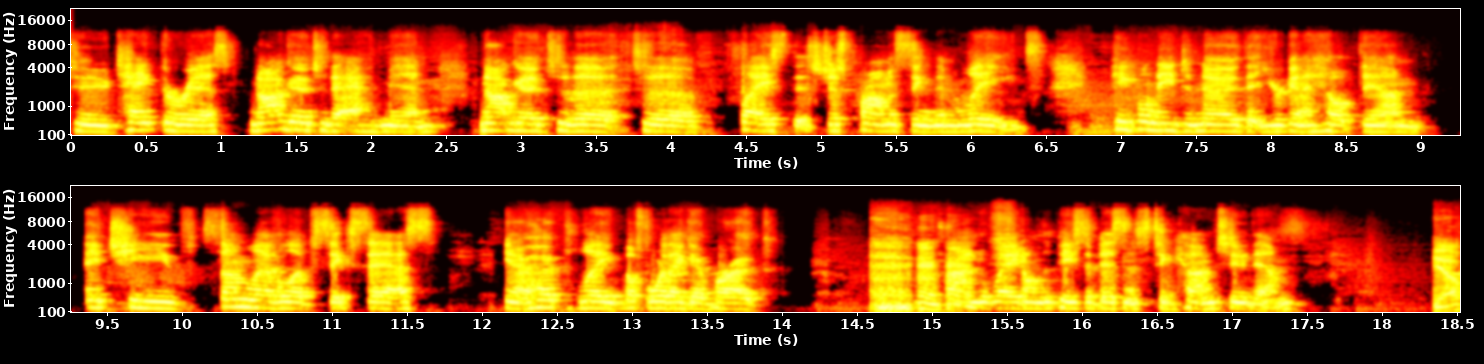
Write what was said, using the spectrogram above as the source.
to take the risk, not go to the admin, not go to the to place that's just promising them leads. People need to know that you're going to help them achieve some level of success, you know, hopefully before they go broke, trying to wait on the piece of business to come to them. Yep.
